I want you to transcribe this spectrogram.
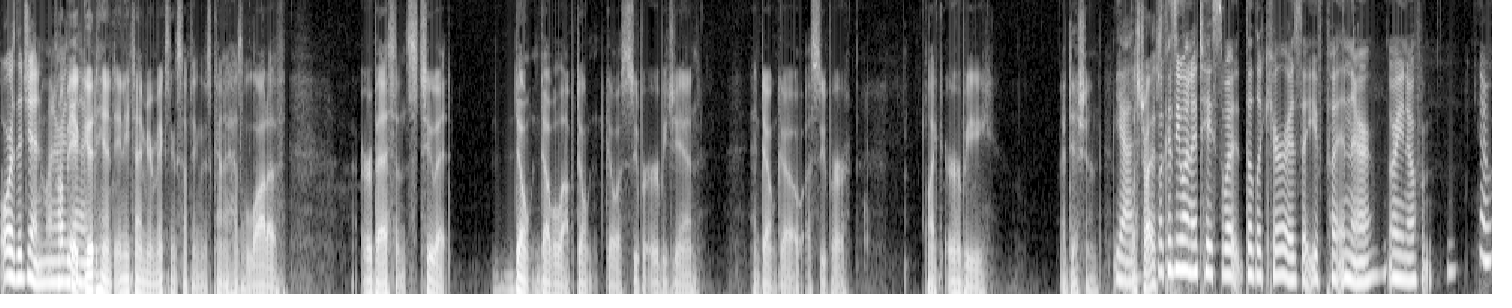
or the gin. One Probably a other. good hint anytime you're mixing something that kind of has a lot of herb essence to it. Don't double up. Don't go a super herby gin, and don't go a super like herby addition. Yeah. Let's try this. Because you want to taste what the liqueur is that you've put in there, or you know, from you know,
